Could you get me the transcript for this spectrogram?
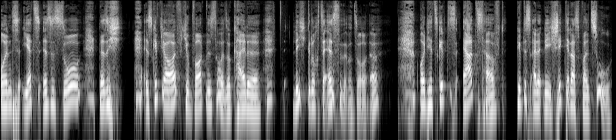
Und jetzt ist es so, dass ich, es gibt ja häufig im Bordbistro so keine, nicht genug zu essen und so, ne? Und jetzt gibt es ernsthaft, gibt es eine, nee, ich schick dir das mal zu.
